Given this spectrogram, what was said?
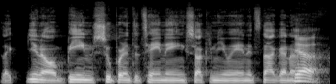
like you know, being super entertaining, sucking you in, it's not gonna yeah.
